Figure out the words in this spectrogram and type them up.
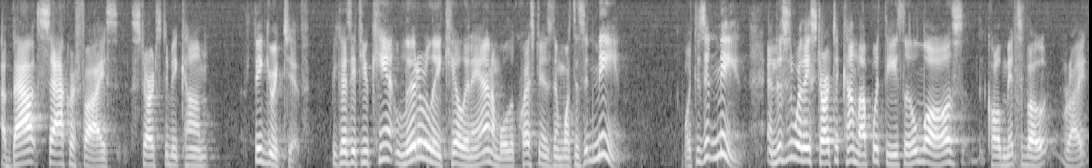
about sacrifice starts to become figurative. Because if you can't literally kill an animal, the question is then what does it mean? What does it mean? And this is where they start to come up with these little laws called mitzvot, right?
